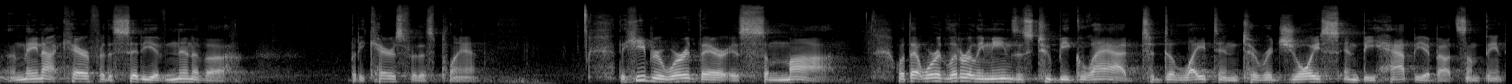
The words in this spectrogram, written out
may not care for the city of Nineveh, but he cares for this plant. The Hebrew word there is samah. What that word literally means is to be glad, to delight in, to rejoice and be happy about something.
